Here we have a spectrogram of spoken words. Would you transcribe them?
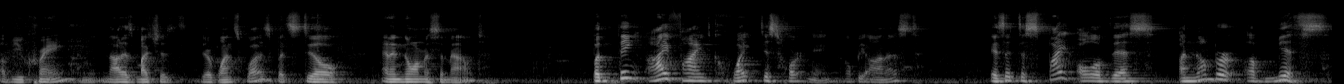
of Ukraine. I mean, not as much as there once was, but still an enormous amount. But the thing I find quite disheartening, I'll be honest, is that despite all of this, a number of myths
